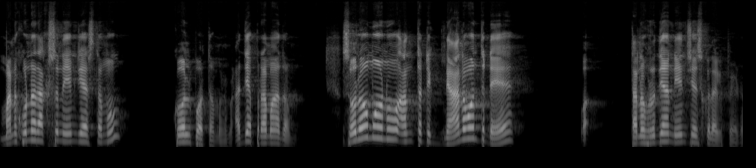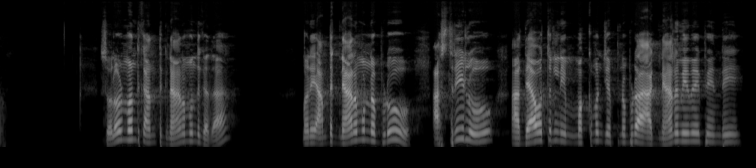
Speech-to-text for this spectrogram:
మనకున్న రక్షణ ఏం చేస్తాము? కోల్పోతాం అనమాట అదే ప్రమాదం. సొలోమోను అంతటి జ్ఞానవంతుడే తన హృదయాన్ని ఏం చేసుకోలేకపోయాడు? సొలోమోన్కి అంత జ్ఞానం ఉంది కదా? మరి అంత జ్ఞానం ఉన్నప్పుడు ఆ స్త్రీలు ఆ దేవతల్ని మొక్కమని చెప్పినప్పుడు ఆ జ్ఞానం ఏమైపోయింది?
